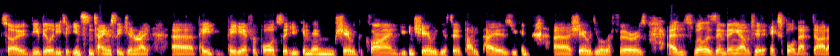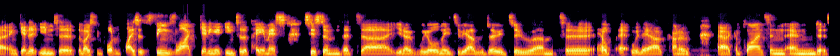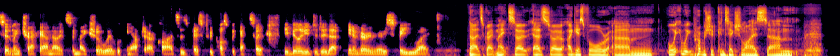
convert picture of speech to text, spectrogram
so the ability to instantaneously generate uh, P- PDF reports that you can then share with the client, you can share with your third-party payers, you can uh, share with your referrers, as well as then being able to export that data and get it into the most important places. Things like getting it into the PMS system that uh, you know we all need to be able to do to um, to help uh, with our kind of uh, compliance and and certainly track our notes and make sure we're looking after our clients as best we possibly can. So the ability to do that in a very very speedy way. No, it's great, mate. So, uh, so I guess for um, we, we, probably should contextualize um,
